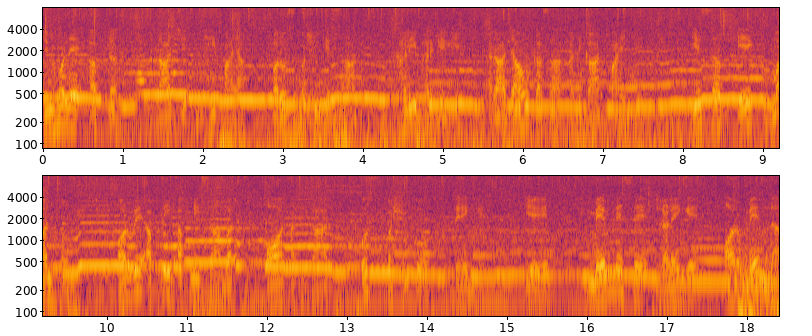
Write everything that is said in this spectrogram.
जिन्होंने अब तक राज्य नहीं पाया, पर उस पशु के साथ घड़ी भर के लिए राजाओं का सा अधिकार पाएँगे। ये सब एक मन होंगे और वे अपनी अपनी सामर्थ और अधिकार उस पशु को देंगे। ये मेमने से लड़ेंगे और मेमना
